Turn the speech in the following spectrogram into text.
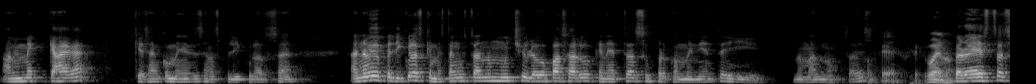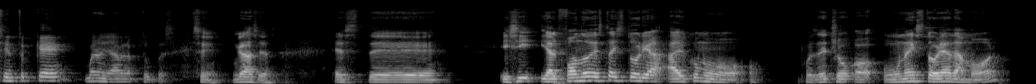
a mí me caga que sean convenientes en las películas. O sea, han habido películas que me están gustando mucho y luego pasa algo que neta es súper conveniente y Nomás no, ¿sabes? Ok, bueno. Pero esta siento que, bueno, ya habla tú pues. Sí, gracias. Este, y sí, y al fondo de esta historia hay como, pues de hecho, una historia de amor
